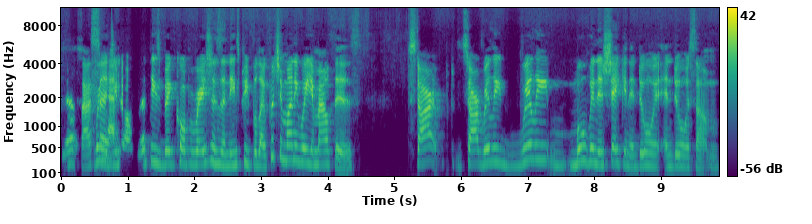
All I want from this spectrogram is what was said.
Yes, I said, you, you know, let these big corporations and these people like put your money where your mouth is start start really really moving and shaking and doing and doing something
